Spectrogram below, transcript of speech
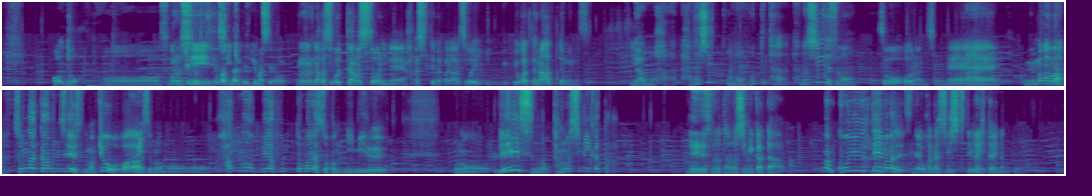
おどおー素晴らし気持い。ちよかったって言ってましたよ。うん、なんかすごい楽しそうにね、走ってたから、すごい良かったなって思います。いやもうは裸足もう本当た楽しいですもん。そうなんですよね。うん、まあまあ、そんな感じでですね、まあ、今日は、はいその、反応ベアフットマラソンに見る、このレースの楽しみ方、レースの楽しみ方まあ、こういうテーマでですね、お話ししていきたいなと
